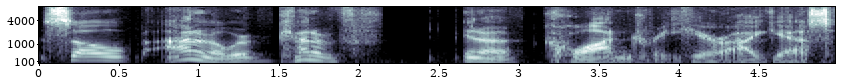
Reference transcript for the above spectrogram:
So, I don't know, we're kind of in a quandary here, I guess.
